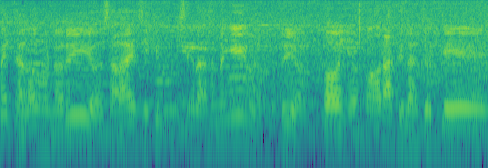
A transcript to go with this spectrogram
Medal of Honor iki ya salah siji sing tak senengi itu ya Oh iya. kok ora dilanjutke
